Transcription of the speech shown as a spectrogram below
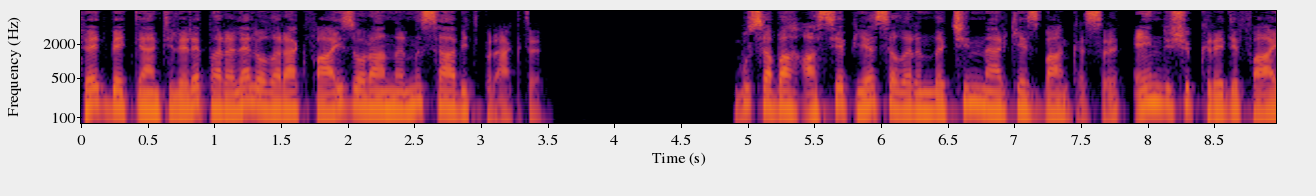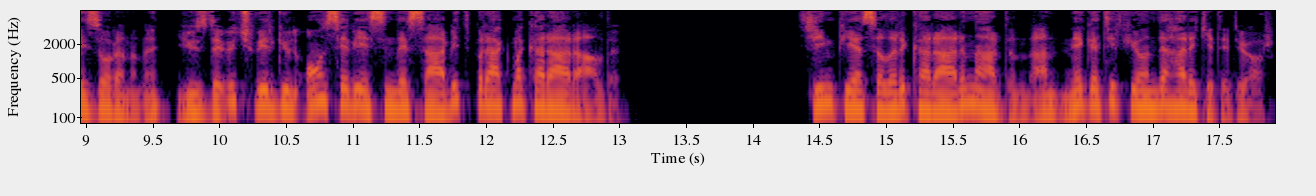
Fed beklentilere paralel olarak faiz oranlarını sabit bıraktı. Bu sabah Asya piyasalarında Çin Merkez Bankası en düşük kredi faiz oranını %3,10 seviyesinde sabit bırakma kararı aldı. Çin piyasaları kararın ardından negatif yönde hareket ediyor.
